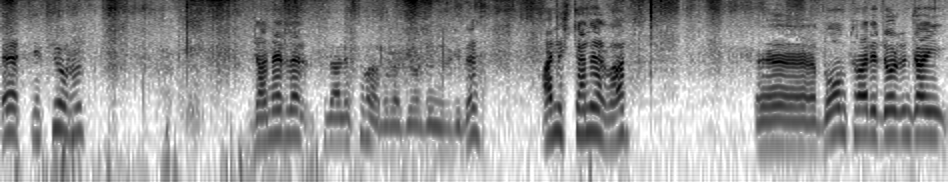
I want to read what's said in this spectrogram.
Evet geçiyoruz. Canerler sülalesi var burada gördüğünüz gibi. Aliş Caner var. Ee, doğum tarihi 4. ayın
